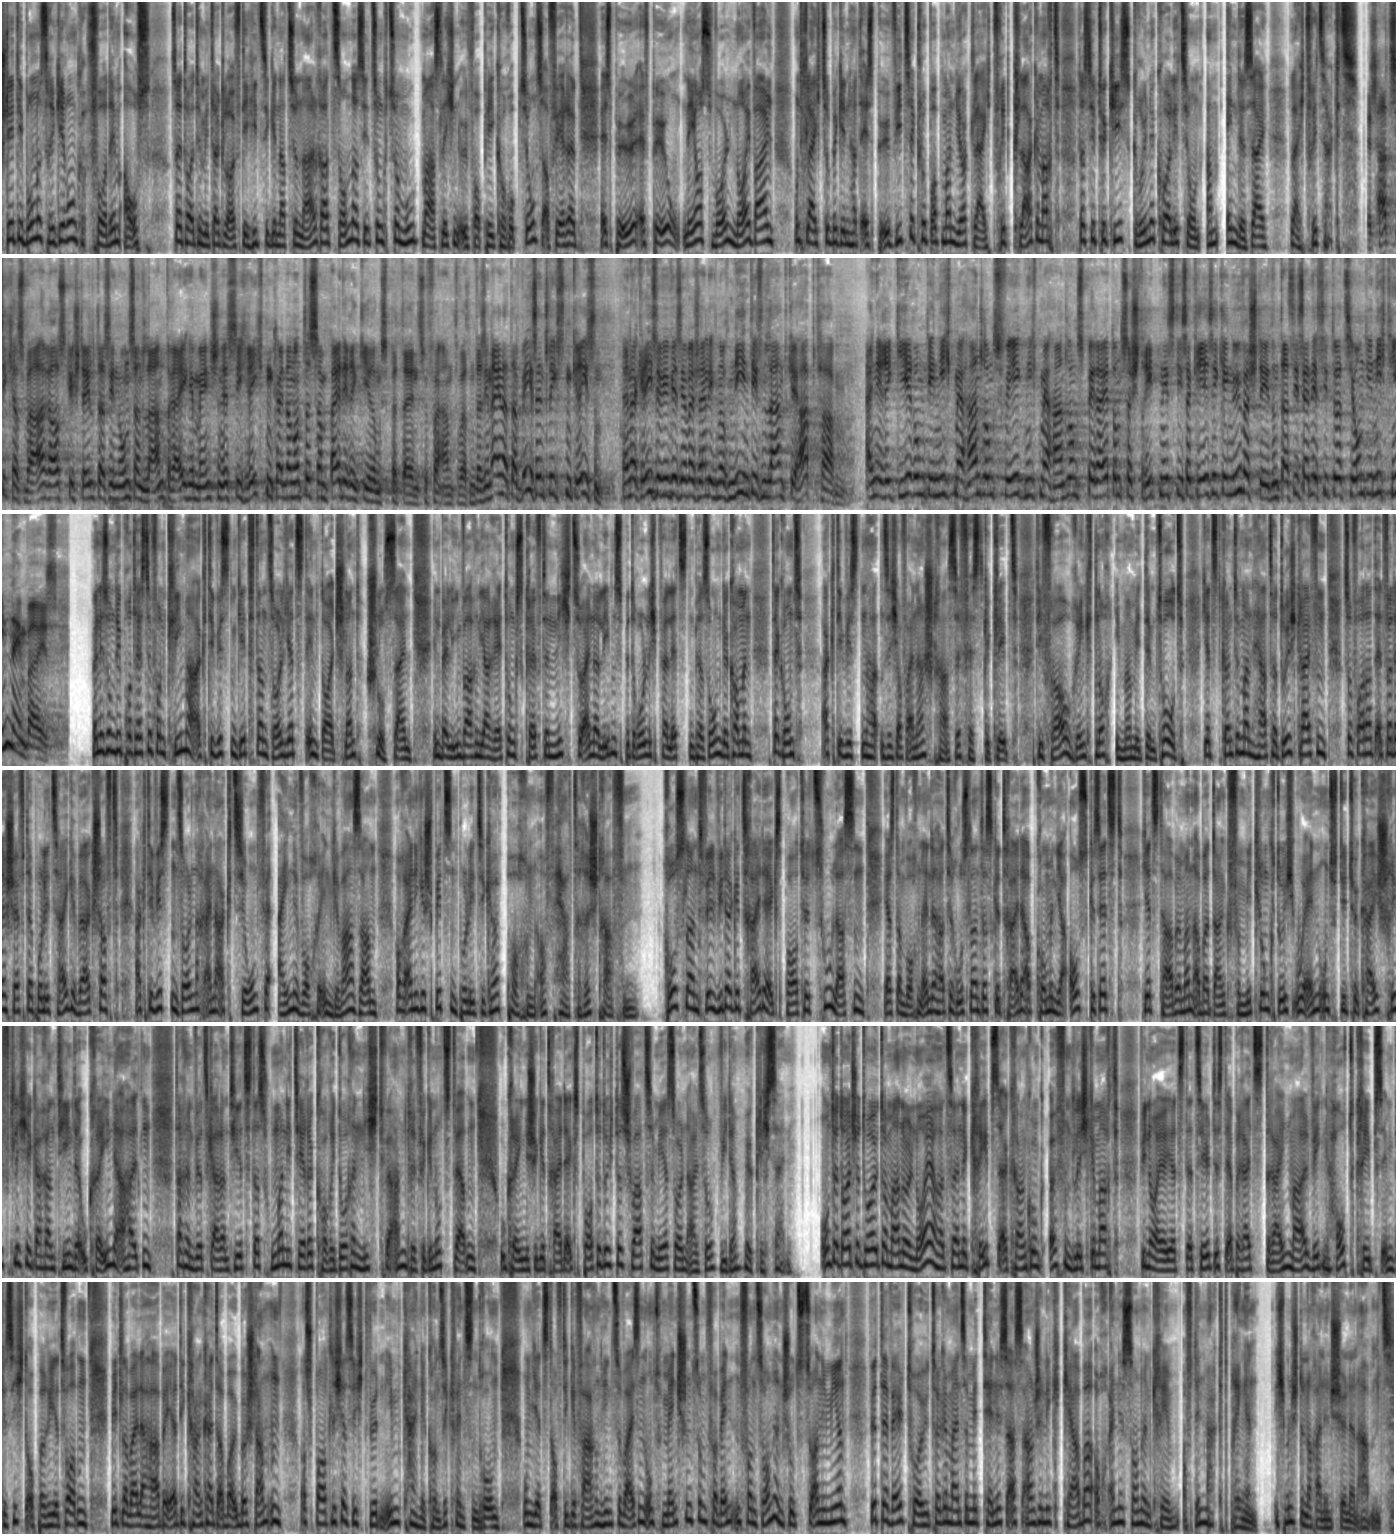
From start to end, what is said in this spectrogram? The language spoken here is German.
Steht die Bundesregierung vor dem Aus? Seit heute Mittag läuft die hitzige Nationalrat-Sondersitzung zur mutmaßlichen ÖVP-Korruptionsaffäre. SPÖ, FPÖ und NEOS wollen Neuwahlen und gleich zu Beginn hat SPÖ-Vizeklubobmann Jörg Leichtfried klargemacht, dass die türkis-grüne Koalition am Ende sei. Leichtfried sagt. Es hat sich als wahr herausgestellt, dass in unserem Land reiche Menschen es sich richten können und das haben beide Regierungsparteien zu verantworten. Dass in einer der wesentlichsten Krisen, einer Krise, wie wir sie wahrscheinlich noch nie in diesem Land gehabt haben, eine Regierung, die nicht mehr handlungsfähig, nicht mehr handlungsbereit und zerstritten ist, dieser Krise gegenübersteht. Und das ist eine Situation, die nicht hinnehmbar ist. Wenn es um die Proteste von Klimaaktivisten geht, dann soll jetzt in Deutschland Schluss sein. In Berlin waren ja Rettungskräfte nicht zu einer lebensbedrohlich verletzten Person gekommen. Der Grund, Aktivisten hatten sich auf einer Straße festgeklebt. Die Frau ringt noch immer mit dem Tod. Jetzt könnte man härter durchgreifen, so fordert etwa der Chef der Polizeigewerkschaft. Aktivisten sollen nach einer Aktion für eine Woche in Gewahrsam. Auch einige Spitzenpolitiker pochen auf härtere Strafen. Russland will wieder Getreideexporte zulassen. Erst am Wochenende hatte Russland das Getreideabkommen ja ausgesetzt. Jetzt habe man aber dank Vermittlung durch UN und die Türkei schriftliche Garantien der Ukraine erhalten. Darin wird garantiert, dass humanitäre Korridore nicht für Angriffe genutzt werden. Ukrainische Getreideexporte durch das Schwarze Meer sollen also wieder möglich sein. Und der deutsche Torhüter Manuel Neuer hat seine Krebserkrankung öffentlich gemacht. Wie Neuer jetzt erzählt, ist er bereits dreimal wegen Hautkrebs im Gesicht operiert worden. Mittlerweile habe er die Krankheit aber überstanden. Aus sportlicher Sicht würden ihm keine Konsequenzen drohen. Um jetzt auf die Gefahren hinzuweisen und Menschen zum Verwenden von Sonnenschutz zu animieren, wird der Welttorhüter gemeinsam mit Tennisass Angelique Kerber auch eine Sonnencreme auf den Markt bringen. Ich wünsche dir noch einen schönen Abend.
